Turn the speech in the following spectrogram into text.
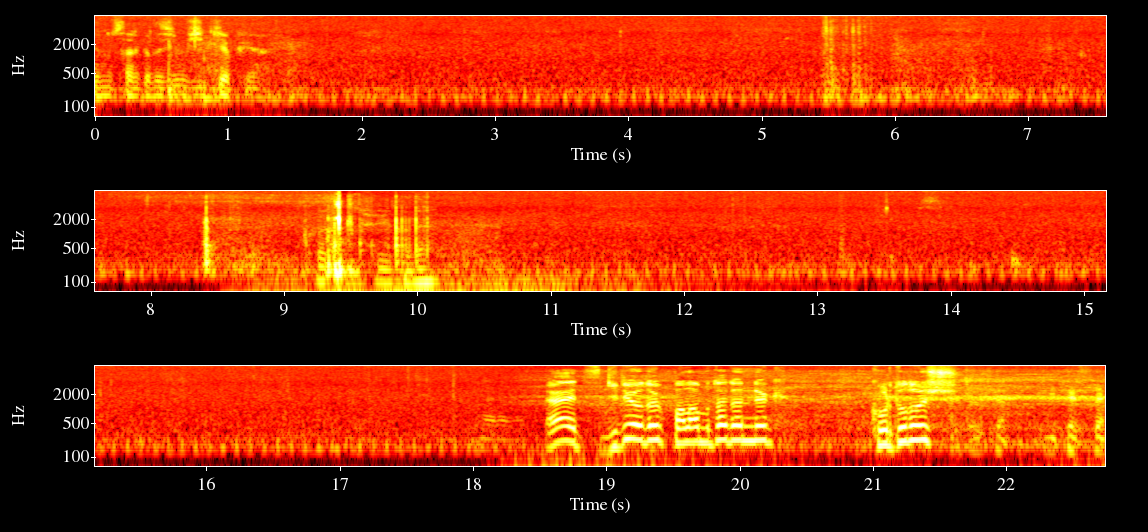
Yunus arkadaşım jig yapıyor. Evet gidiyorduk Palamut'a döndük. Kurtuluş. Viteste.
